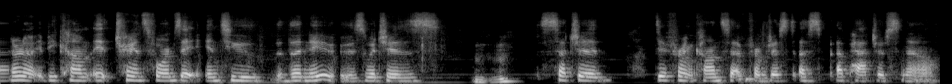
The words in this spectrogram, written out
I don't know, it become it transforms it into the news, which is hmm such a different concept from just a, a patch of snow.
